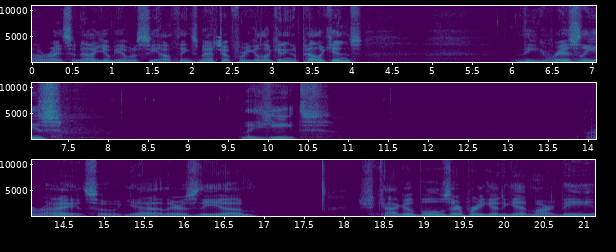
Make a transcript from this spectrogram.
All right, so now you'll be able to see how things match up for you. Good luck getting the Pelicans, the Grizzlies, the Heat. All right, so yeah, there's the um, Chicago Bulls. They're pretty good to get. Mark B.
